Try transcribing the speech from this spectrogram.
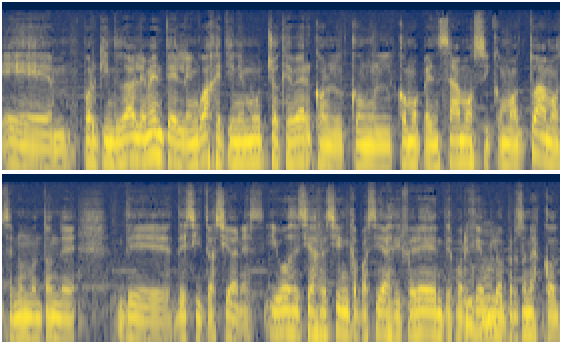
Eh, porque indudablemente el lenguaje tiene mucho que ver con, cómo pensamos y cómo actuamos en un montón de, situaciones. Y vos decías recién capacidades diferentes, por ejemplo, personas con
